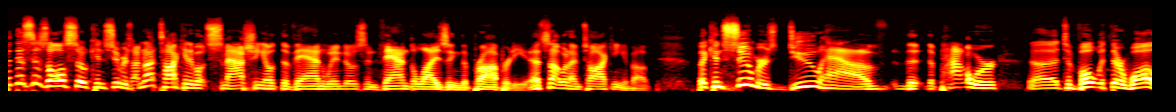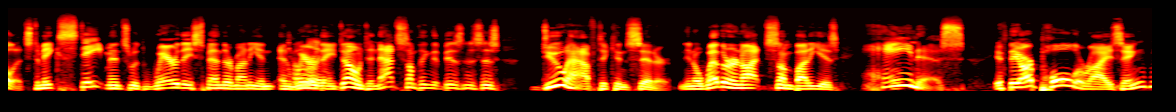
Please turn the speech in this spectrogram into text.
But this is also consumers. I'm not talking about smashing out the van windows and vandalizing the property. That's not what I'm talking about. But consumers do have the, the power uh, to vote with their wallets, to make statements with where they spend their money and, and totally. where they don't. And that's something that businesses do have to consider. You know, whether or not somebody is heinous, if they are polarizing,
